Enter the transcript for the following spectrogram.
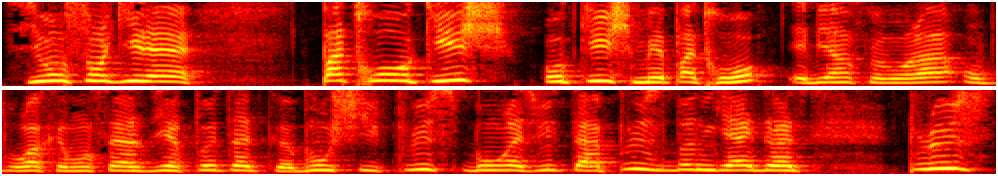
Si on sent qu'il est pas trop au quiche, au quiche mais pas trop, eh bien à ce moment-là, on pourra commencer à se dire peut-être que bon chiffre, plus bon résultat, plus bonne guidance, plus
